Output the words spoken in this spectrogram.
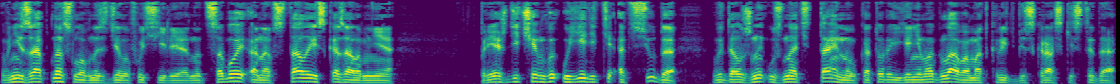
Внезапно, словно сделав усилие над собой, она встала и сказала мне, «Прежде чем вы уедете отсюда, вы должны узнать тайну, которую я не могла вам открыть без краски стыда.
